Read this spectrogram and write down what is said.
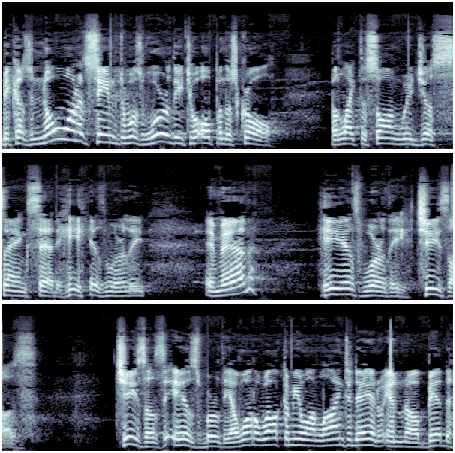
Because no one, it seemed, was worthy to open the scroll. But like the song we just sang said, He is worthy. Amen? He is worthy. Jesus. Jesus is worthy. I want to welcome you online today and, and uh, bid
